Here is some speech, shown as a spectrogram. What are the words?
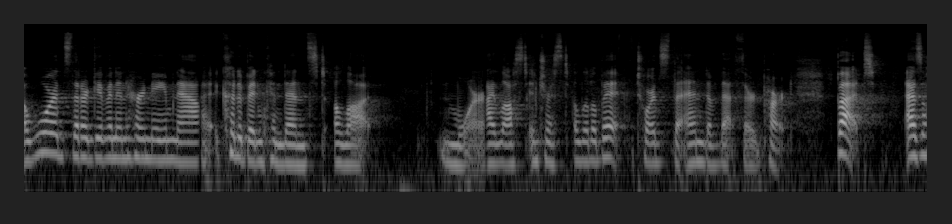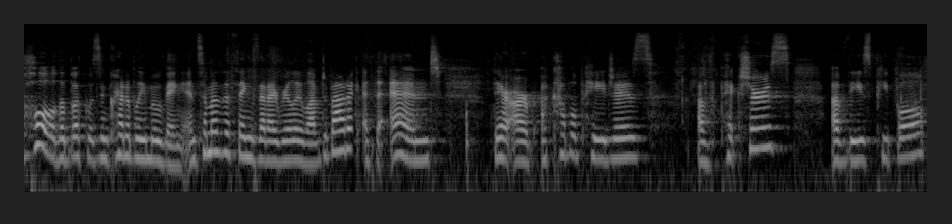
awards that are given in her name now. It could have been condensed a lot more. I lost interest a little bit towards the end of that third part. But as a whole, the book was incredibly moving. And some of the things that I really loved about it, at the end, there are a couple pages of pictures of these people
